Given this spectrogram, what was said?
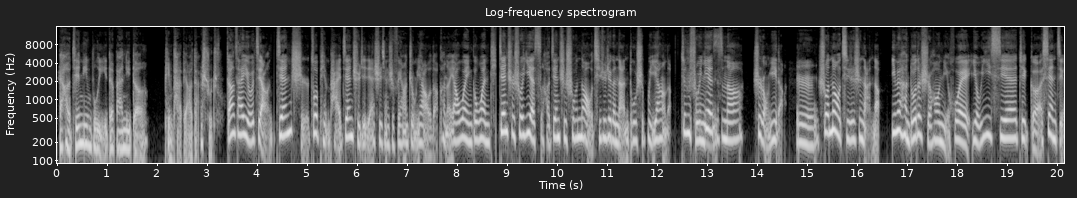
然后坚定不移的把你的。品牌表达输出，刚才有讲坚持做品牌，坚持这件事情是非常重要的。可能要问一个问题：坚持说 yes 和坚持说 no，其实这个难度是不一样的。就是说 yes 呢是容易的，嗯，说 no 其实是难的，因为很多的时候你会有一些这个陷阱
